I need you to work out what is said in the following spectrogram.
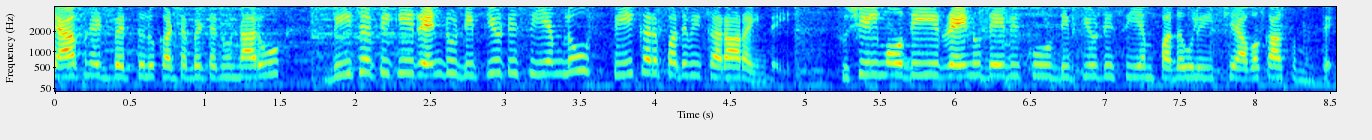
కేబినెట్ బెర్తులు కట్టబెట్టనున్నారు. బీజేపీకి రెండు డిప్యూటీ సీఎంలు స్పీకర్ పదవి ఖరారైంది. సుశీల్ మోదీ రేణుదేవికు డిప్యూటీ సీఎం పదవులు ఇచ్చే అవకాశం ఉంది.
